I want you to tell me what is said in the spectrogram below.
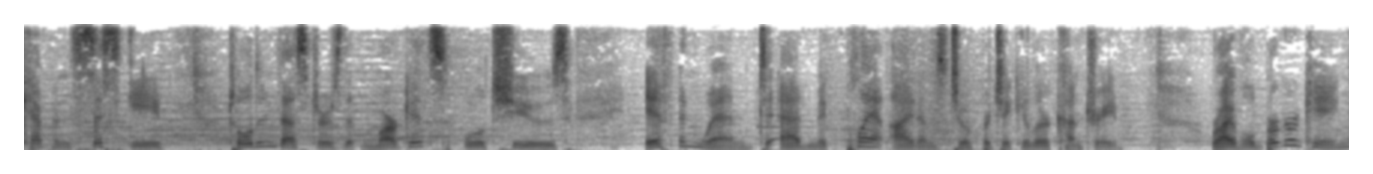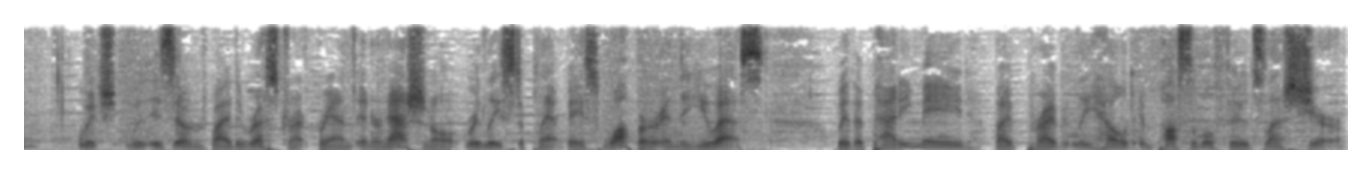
Kempczinski told investors that markets will choose if and when to add McPlant items to a particular country. Rival Burger King, which is owned by the restaurant brand International, released a plant based Whopper in the U.S. with a patty made by privately held Impossible Foods last year.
